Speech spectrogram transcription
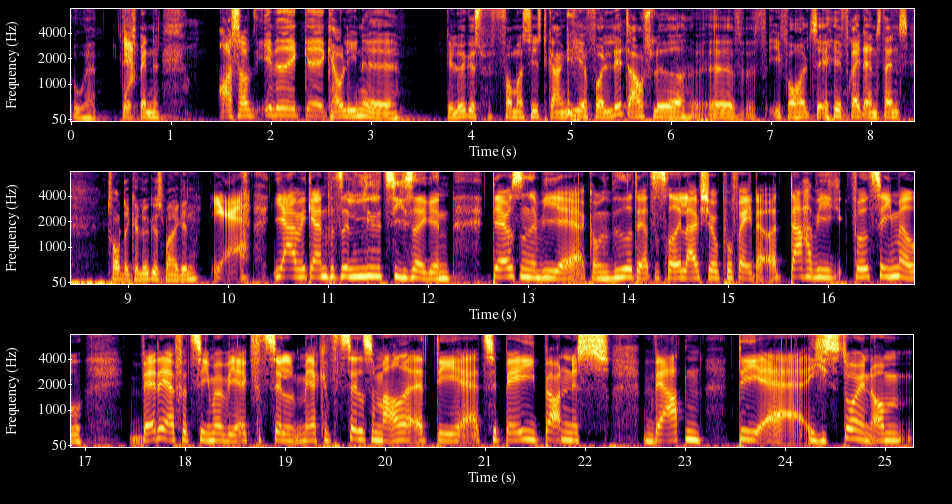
Uha, det er ja. spændende. Og så, jeg ved ikke, Karoline, det lykkedes for mig sidste gang lige at få lidt afsløret øh, i forhold til fredagens dans. Tror du, det kan lykkes mig igen? Ja, jeg vil gerne fortælle en lille teaser igen. Det er jo sådan, at vi er kommet videre der til tredje live show på fredag, og der har vi fået temaet. Hvad det er for et tema, vil jeg ikke fortælle, men jeg kan fortælle så meget, at det er tilbage i børnenes verden. Det er historien om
